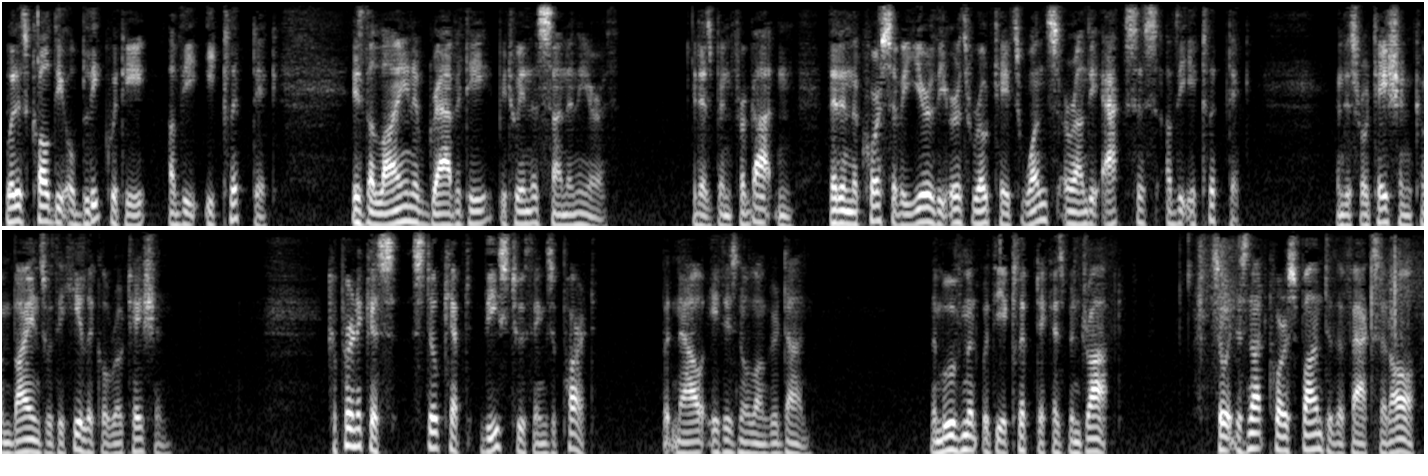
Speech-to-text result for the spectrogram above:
What is called the obliquity of the ecliptic is the line of gravity between the Sun and the Earth. It has been forgotten that in the course of a year the Earth rotates once around the axis of the ecliptic, and this rotation combines with the helical rotation. Copernicus still kept these two things apart, but now it is no longer done. The movement with the ecliptic has been dropped, so it does not correspond to the facts at all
